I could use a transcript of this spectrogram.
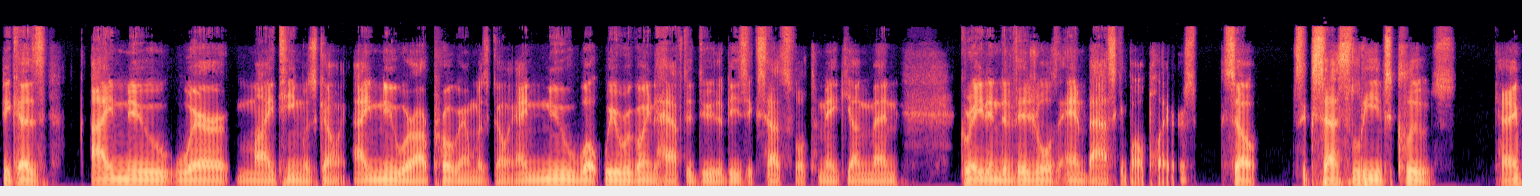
because I knew where my team was going. I knew where our program was going. I knew what we were going to have to do to be successful to make young men great individuals and basketball players. So success leaves clues. Okay.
